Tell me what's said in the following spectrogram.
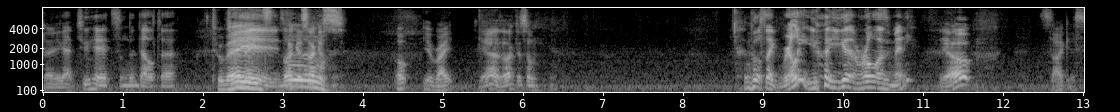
So you got two hits on the delta. two evades. bays. Zuckuss, Ooh. Zuckuss. Oh, you're right. Yeah, Zuckuss him. Will's like, really? You, you get to roll as many? Yep. Zuckuss.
